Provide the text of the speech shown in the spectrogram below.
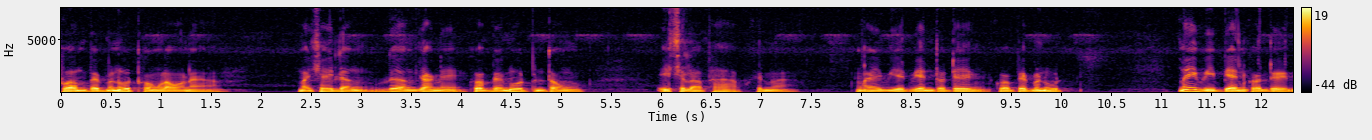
ความเป็นมนุษย์ของเรานะไม่ใช่เรื่องเรื่องอย่างนี้ ความเป็นมนุษย์มันต้องอิสระภาพขึ้นมา ไม่เบียดเบียนตัวเองความเป็นมนุษย์ ไม่เบียดเบียนคนอื่น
